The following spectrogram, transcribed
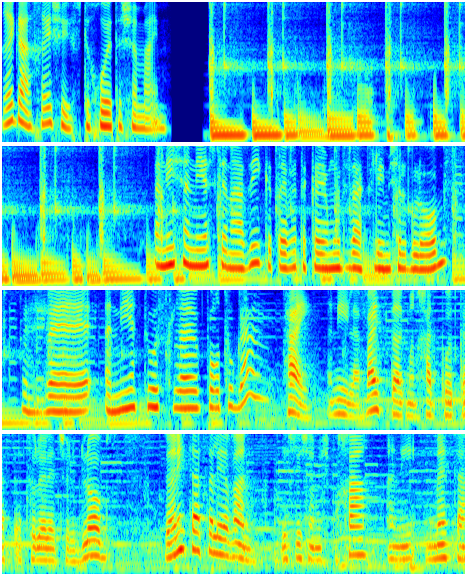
רגע אחרי שיפתחו את השמיים. אני שני אשכנזי, כתבת הקיימות והאקלים של גלובס, ואני אטוס לפורטוגל. היי, אני הילה וייסברג, מנחת פודקאסט הצוללת של גלובס, ואני טסה ליוון. יש לי שם משפחה, אני מתה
